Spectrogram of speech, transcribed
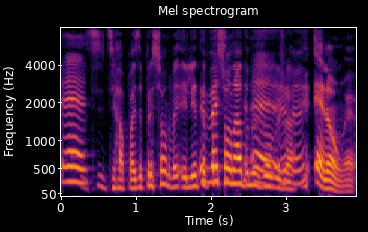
É. Esse, esse rapaz é pressionado. Ele entra vai- pressionado no é, jogo já. É, não, é.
